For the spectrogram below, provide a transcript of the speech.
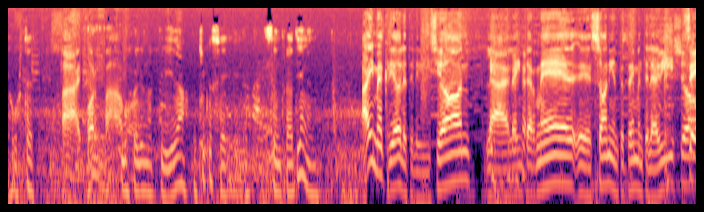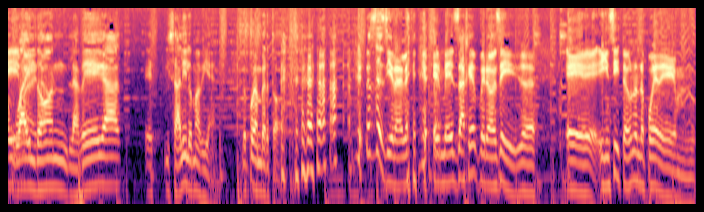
es usted. Ay, por Búsquele favor. una actividad, los chicos se, se entretienen. Ahí me ha criado la televisión, la, la internet, eh, Sony Entertainment Television, Sí, Wild bueno. On, Las Vegas, eh, y salí lo más bien. Lo pueden ver todo. no sé si era el, el mensaje, pero sí. eh, eh, insisto, uno no puede. mm,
